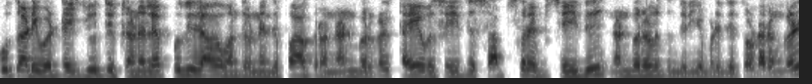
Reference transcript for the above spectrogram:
கூத்தாடிவட்டை யூடியூப் சேனலை புதிதாக வந்து இணைந்து பார்க்குற நண்பர்கள் தயவு செய்து சப்ஸ்கிரைப் செய்து நண்பர்களுக்கும் தெரியப்படுத்தி தொடருங்கள்.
